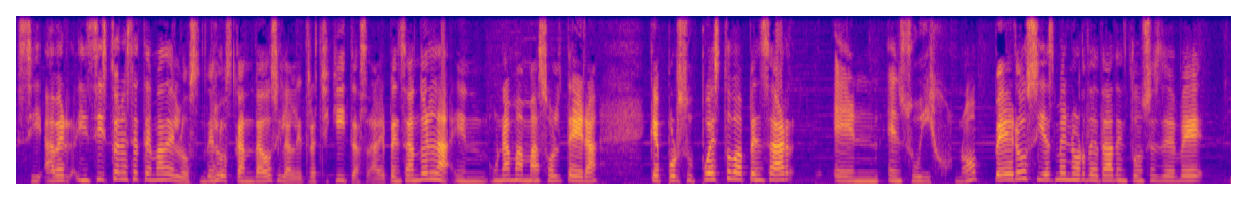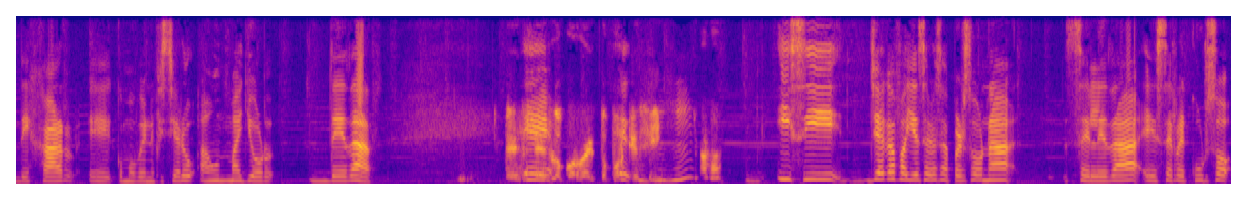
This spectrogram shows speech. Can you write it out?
Sí, a ver, insisto en este tema de los de los candados y las letras chiquitas. A ver, pensando en la en una mamá soltera que por supuesto va a pensar en, en su hijo, ¿no? Pero si es menor de edad, entonces debe dejar eh, como beneficiario a un mayor de edad. Es, eh, lo correcto, porque eh, sí. Y si llega a fallecer esa persona, se le da ese recurso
